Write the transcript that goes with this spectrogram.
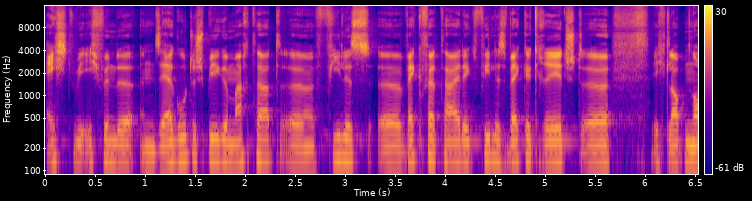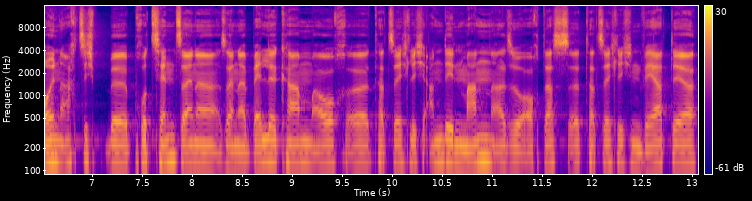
echt, wie ich finde, ein sehr gutes Spiel gemacht hat. Äh, vieles äh, wegverteidigt, vieles weggegrätscht. Äh, ich glaube, 89 äh, Prozent seiner, seiner Bälle kamen auch äh, tatsächlich an den Mann. Also auch das äh, tatsächlich ein Wert, der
